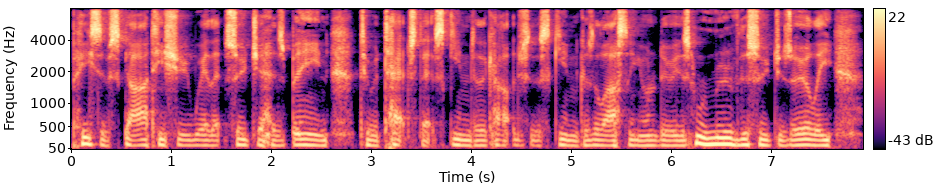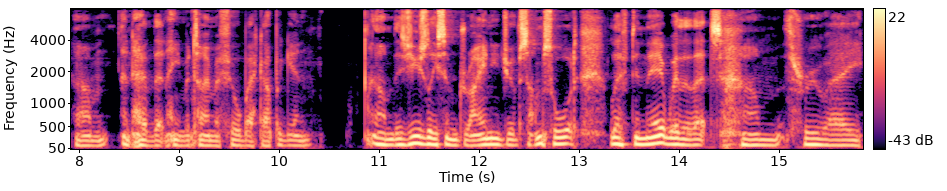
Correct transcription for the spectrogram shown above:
piece of scar tissue where that suture has been to attach that skin to the cartilage of the skin because the last thing you want to do is remove the sutures early um, and have that hematoma fill back up again. Um, there's usually some drainage of some sort left in there, whether that's um, through a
